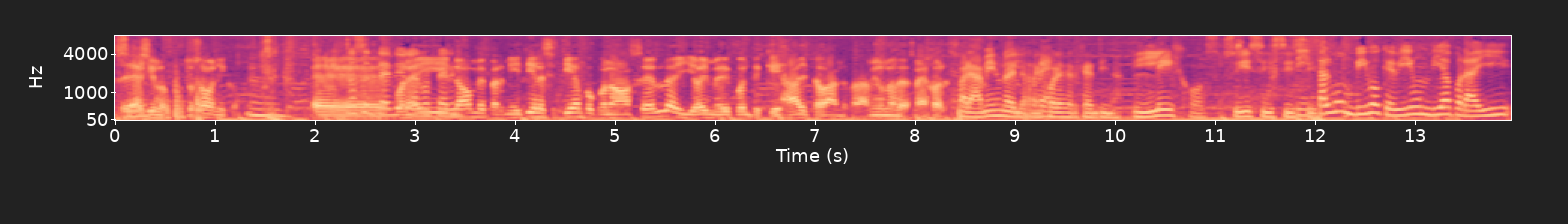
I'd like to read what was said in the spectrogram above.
Se Sí. decían los putos sónicos. Mm. Eh, por ahí referencia. no me permití en ese tiempo conocerla y hoy me doy cuenta que es alta banda, para mí una de las mejores. Para mí es una de las Re. mejores de Argentina. Lejos. Sí, sí, sí, Sí, sí. salvo un vivo que vi un día por ahí,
